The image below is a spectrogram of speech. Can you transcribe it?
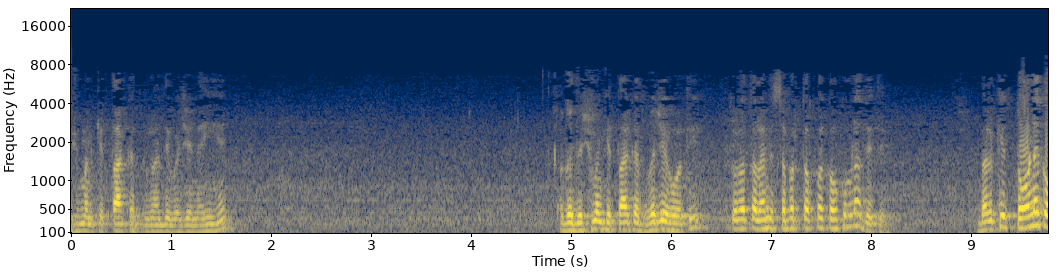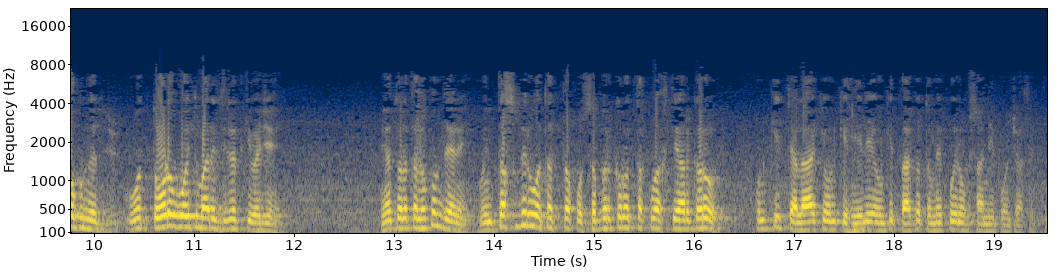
دشمن کی طاقت بنیادی وجہ نہیں ہے۔ اگر دشمن کی طاقت وجہ ہوتی تو اللہ تعالیٰ نے صبر طبقہ کا حکم نہ دیتے، بلکہ توڑنے کا حکم دیتے۔ وہ توڑو، وہ تمہاری ضرورت کی وجہ ہے۔ یہاں تو اللہ تعالیٰ حکم دے رہے ہیں۔ وہ ان تصویر وہ تب تک صبر کرو، تقوی اختیار کرو۔ ان کی چلا کے ان کے ہیلے ان کی طاقت تمہیں کوئی نقصان نہیں پہنچا سکتی۔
